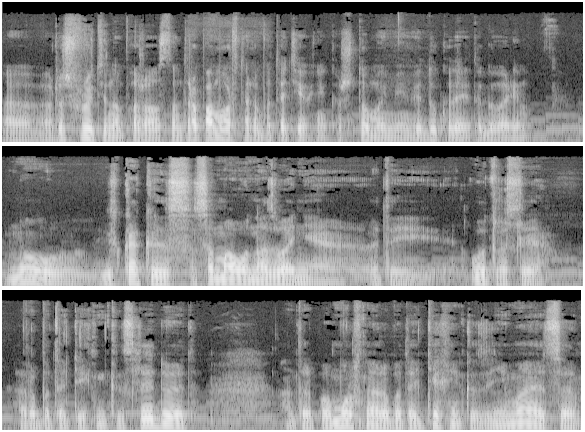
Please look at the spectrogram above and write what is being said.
Э, расшифруйте нам, пожалуйста, антропоморфная робототехника. Что мы имеем в виду, когда это говорим? Ну, как из самого названия этой отрасли робототехника следует, антропоморфная робототехника занимается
